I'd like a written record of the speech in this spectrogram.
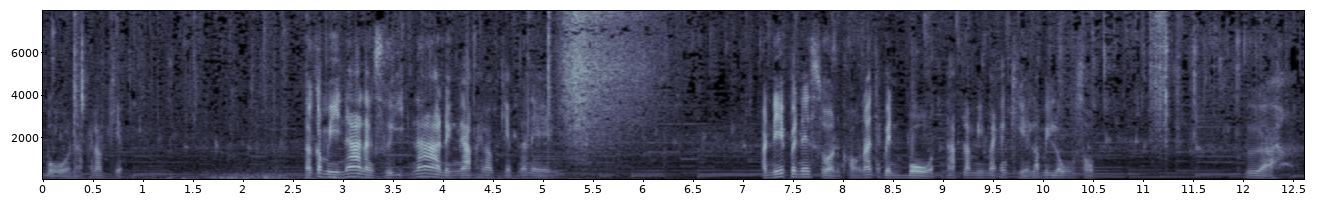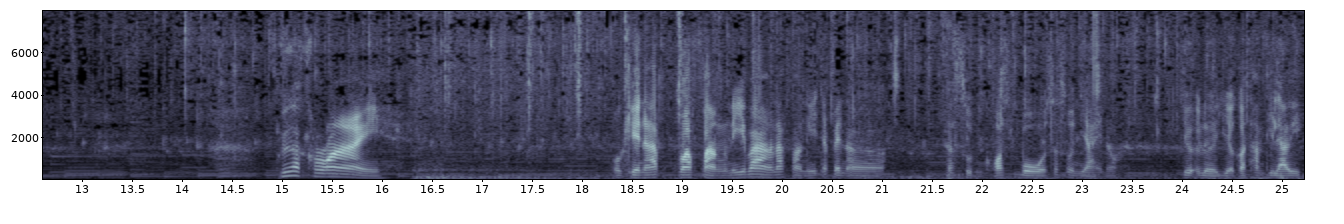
โบนะให้เราเก็บ แล้วก็มีหน้าหนังสืออีกหน้าหนึ่งนะให้เราเก็บนั่นเอง อันนี้เป็นในส่วนของน่าจะเป็นโบสถ์นะครับ แล้วมีไม้กางเขนแล้วมีลงศพ เพื่อ เพื่อใครโอเคนะครับ มาฝั่งนี้บ้างนะ ฝั่งนี้จะเป็นเอ่อกระสุนคอสโบซะส่วนใหญ่เนาะ เยอะเลย เยอะกว่าทำที่แล้วอีก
